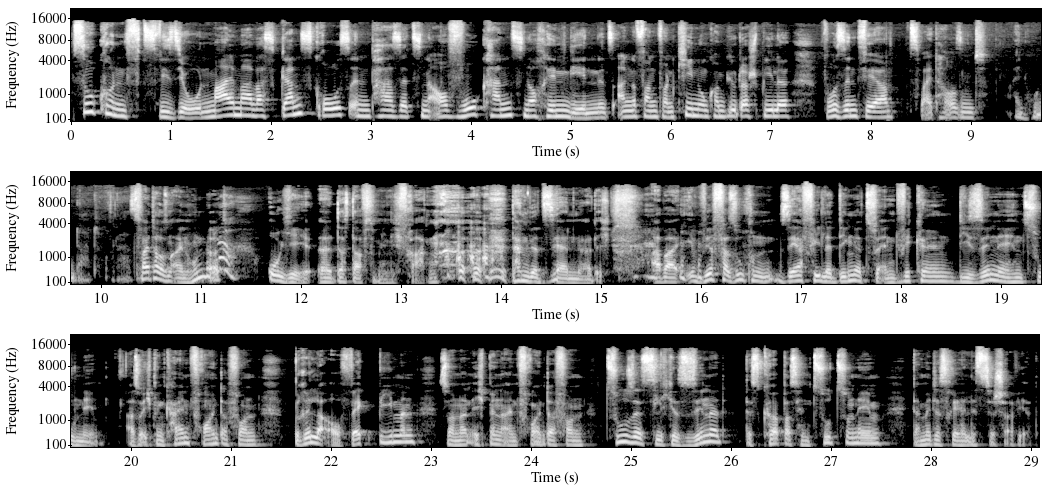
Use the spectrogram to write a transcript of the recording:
Zukunftsvision. Mal mal was ganz groß in ein paar Sätzen auf. Wo kann es noch hingehen? Jetzt angefangen von Kino und Computerspiele. Wo sind wir 2000? 2100 oder so. 2100? Ja. Oh je, äh, das darfst du mich nicht fragen. Dann wird es sehr nerdig. Aber wir versuchen sehr viele Dinge zu entwickeln, die Sinne hinzunehmen. Also ich bin kein Freund davon, Brille auf wegbeamen, sondern ich bin ein Freund davon, zusätzliche Sinne des Körpers hinzuzunehmen, damit es realistischer wird.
